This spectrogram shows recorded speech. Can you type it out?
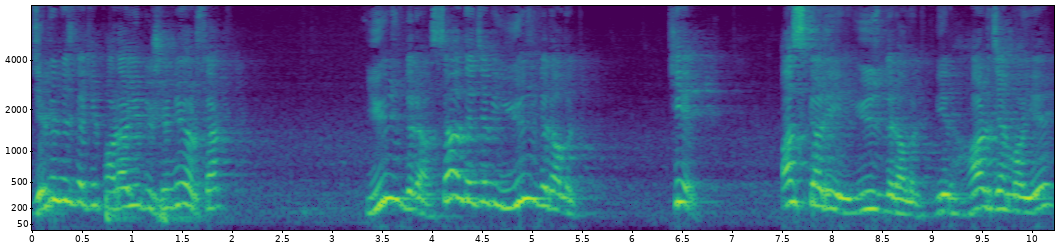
cebimizdeki parayı düşünüyorsak 100 lira sadece bir 100 liralık ki asgari 100 liralık bir harcamayı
